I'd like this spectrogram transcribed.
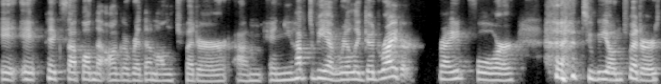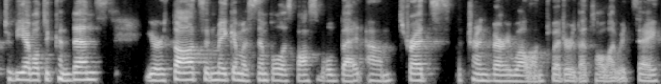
it, it, picks up on the algorithm on Twitter. Um, and you have to be a really good writer, right? For to be on Twitter, to be able to condense your thoughts and make them as simple as possible. But um, threads trend very well on Twitter. That's all I would say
